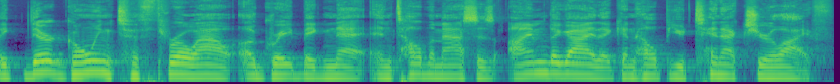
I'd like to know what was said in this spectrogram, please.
like they're going to throw out a great big net and tell the masses i'm the guy that can help you 10x your life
